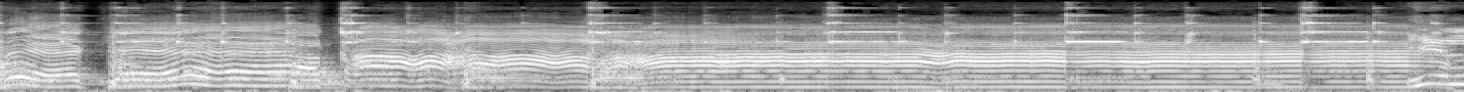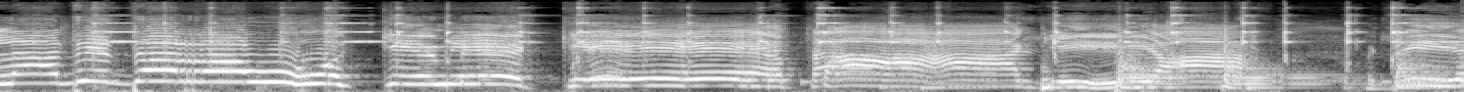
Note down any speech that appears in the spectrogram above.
ಶೇಕೇತ ಇಲ್ಲದಿದ್ದರ ಉಕ್ಕಿ ಮೇಕೇತ ಗಿಯ ಗಿಯ,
